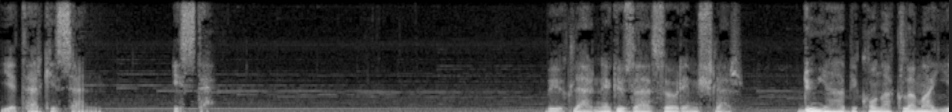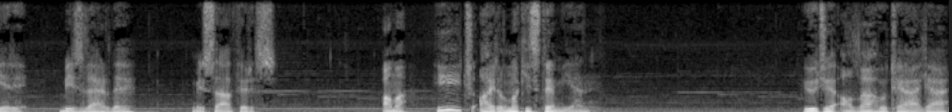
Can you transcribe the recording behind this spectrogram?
Yeter ki sen iste. Büyükler ne güzel söylemişler. Dünya bir konaklama yeri, bizler de misafiriz. Ama hiç ayrılmak istemeyen, Yüce Allahu Teala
